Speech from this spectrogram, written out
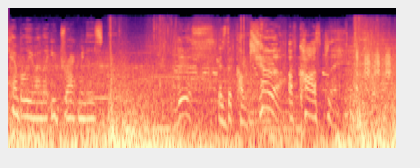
Can't believe I let you drag me to this. This is the Coachella of cosplay.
